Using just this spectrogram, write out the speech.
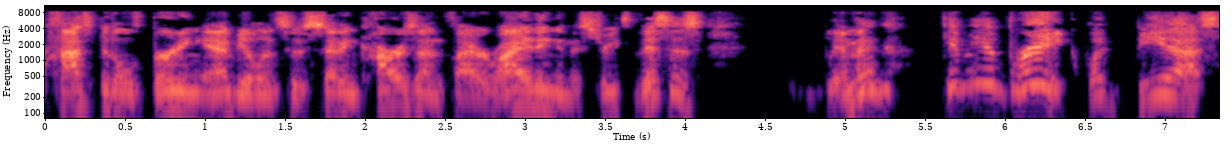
hospitals, burning ambulances, setting cars on fire, rioting in the streets. This is women? Give me a break. What BS?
